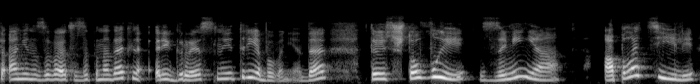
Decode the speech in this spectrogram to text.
они называются законодательно регрессные требования, да, то есть что вы за меня оплатили,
